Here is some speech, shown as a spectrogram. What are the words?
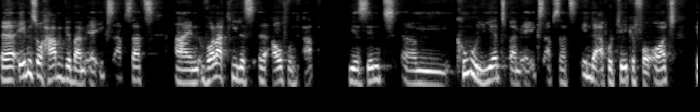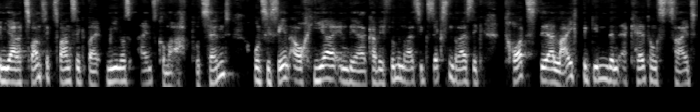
Äh, ebenso haben wir beim RX-Absatz ein volatiles äh, Auf und Ab. Wir sind ähm, kumuliert beim RX-Absatz in der Apotheke vor Ort im Jahre 2020 bei minus 1,8 Prozent und Sie sehen auch hier in der KW 35, 36, trotz der leicht beginnenden Erkältungszeit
